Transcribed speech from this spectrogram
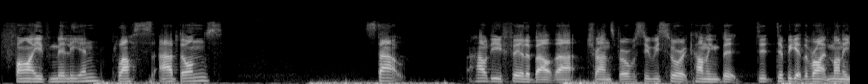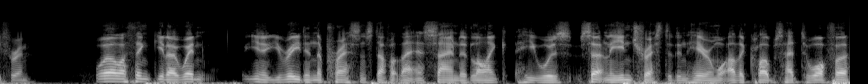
five million plus add-ons. Stat, how do you feel about that transfer? Obviously, we saw it coming, but did, did we get the right money for him? Well, I think you know when you know you read in the press and stuff like that, it sounded like he was certainly interested in hearing what other clubs had to offer.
